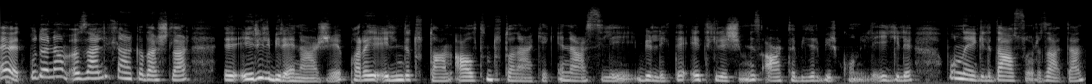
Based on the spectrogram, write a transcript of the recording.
Evet bu dönem özellikle arkadaşlar e, eril bir enerji, parayı elinde tutan, altın tutan erkek enerjisiyle birlikte etkileşiminiz artabilir bir konuyla ilgili. Bununla ilgili daha sonra zaten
